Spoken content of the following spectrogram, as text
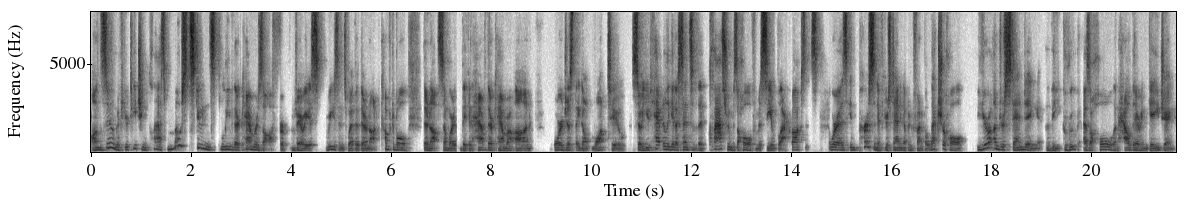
on Zoom, if you're teaching class, most students leave their cameras off for various reasons, whether they're not comfortable, they're not somewhere they can have their camera on, or just they don't want to. So you can't really get a sense of the classroom as a whole from a sea of black boxes. Whereas in person, if you're standing up in front of a lecture hall, you're understanding the group as a whole and how they're engaging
